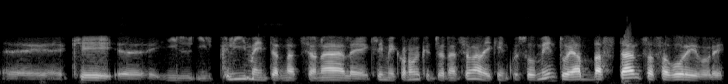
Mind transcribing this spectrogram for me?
eh, che eh, il, il, clima internazionale, il clima economico internazionale che in questo momento è abbastanza favorevole,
